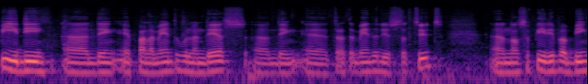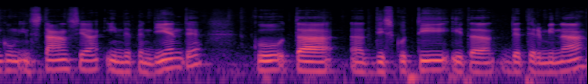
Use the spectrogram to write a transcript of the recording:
pede uh, do Parlamento holandês, uh, tratamento do estatuto, nós pede para vir com instância independente que está uh, discutir e está determinar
